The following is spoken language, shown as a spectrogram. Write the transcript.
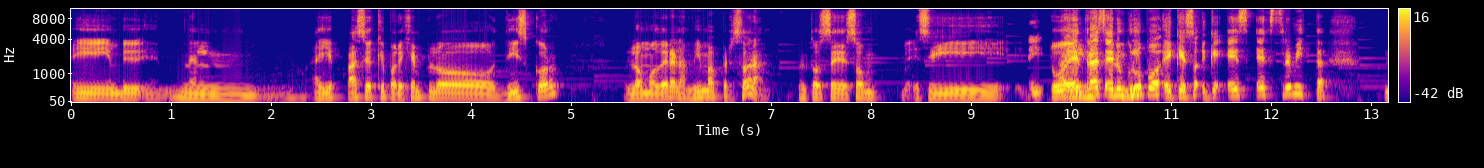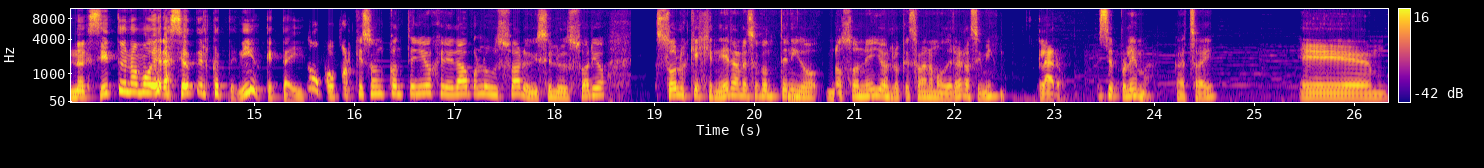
y en el- hay espacios que, por ejemplo, Discord lo modera las mismas personas. Entonces, son. Si tú entras en un grupo eh, que es extremista, no existe una moderación del contenido que está ahí. No, pues porque son contenidos generados por los usuarios. Y si los usuarios son los que generan ese contenido, no son ellos los que se van a moderar a sí mismos. Claro. Ese es el problema, ¿cachai? Eh,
